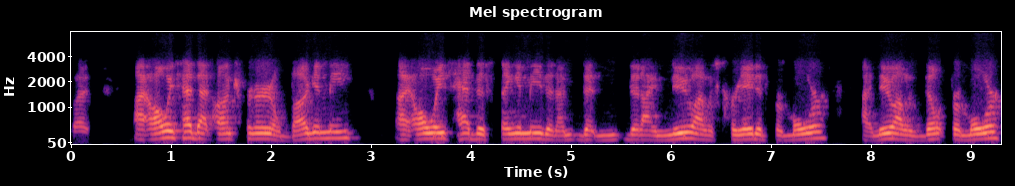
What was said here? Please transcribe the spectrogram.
But I always had that entrepreneurial bug in me. I always had this thing in me that I that that I knew I was created for more. I knew I was built for more.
